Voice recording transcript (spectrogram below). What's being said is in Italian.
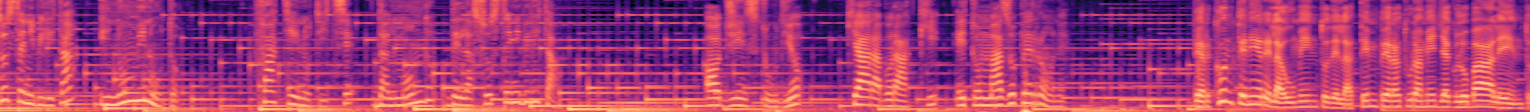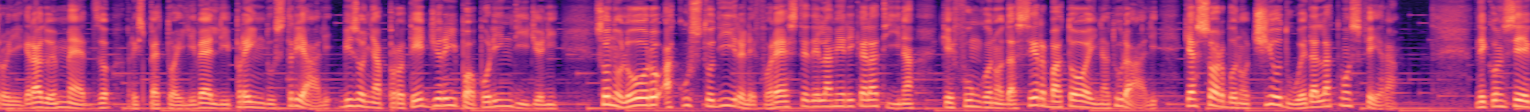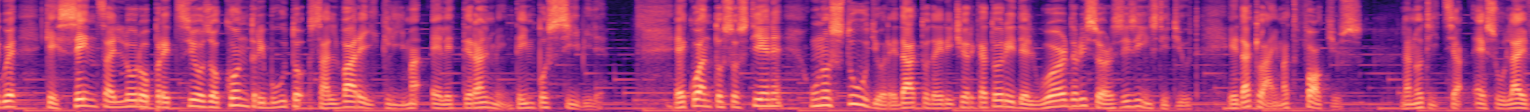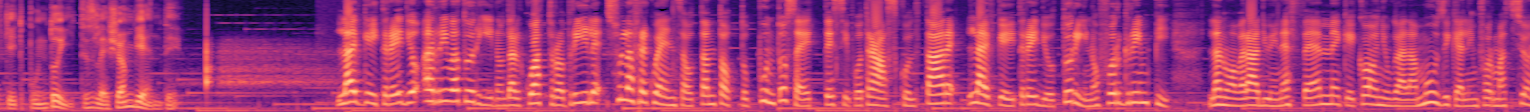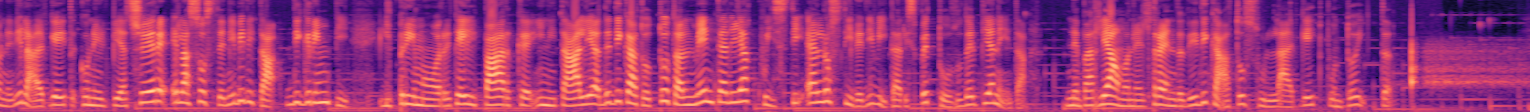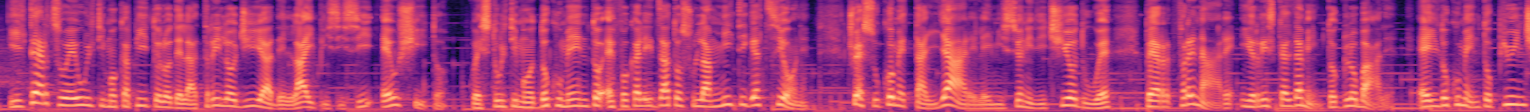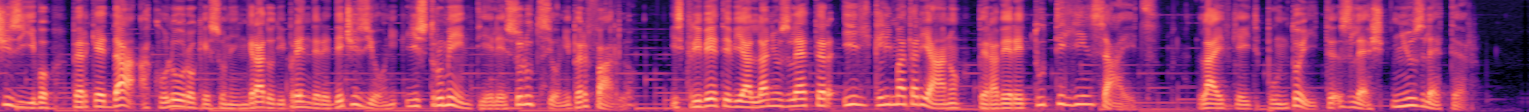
Sostenibilità in un minuto. Fatti e notizie dal mondo della sostenibilità. Oggi in studio Chiara Boracchi e Tommaso Perrone. Per contenere l'aumento della temperatura media globale entro il grado e mezzo rispetto ai livelli preindustriali, bisogna proteggere i popoli indigeni. Sono loro a custodire le foreste dell'America Latina che fungono da serbatoi naturali che assorbono CO2 dall'atmosfera. Ne consegue che senza il loro prezioso contributo salvare il clima è letteralmente impossibile. È quanto sostiene uno studio redatto dai ricercatori del World Resources Institute e da Climate Focus. La notizia è su livegate.it ambiente. Livegate Radio arriva a Torino dal 4 aprile sulla frequenza 88.7 si potrà ascoltare Livegate Radio Torino for Green P la nuova radio in FM che coniuga la musica e l'informazione di Livegate con il piacere e la sostenibilità di GreenP, il primo retail park in Italia dedicato totalmente agli acquisti e allo stile di vita rispettoso del pianeta. Ne parliamo nel trend dedicato su livegate.it. Il terzo e ultimo capitolo della trilogia dell'IPCC è uscito. Quest'ultimo documento è focalizzato sulla mitigazione, cioè su come tagliare le emissioni di CO2 per frenare il riscaldamento globale. È il documento più incisivo perché dà a coloro che sono in grado di prendere decisioni gli strumenti e le soluzioni per farlo. Iscrivetevi alla newsletter Il Climatariano per avere tutti gli insights. livegate.it slash newsletter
